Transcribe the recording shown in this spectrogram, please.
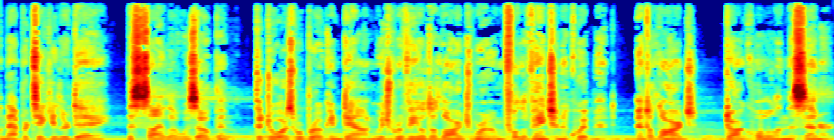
On that particular day, the silo was open. The doors were broken down, which revealed a large room full of ancient equipment and a large, dark hole in the center.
